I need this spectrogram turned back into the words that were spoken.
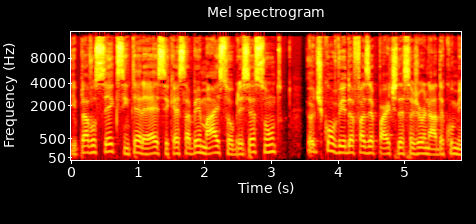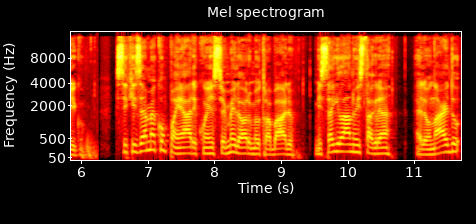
E para você que se interessa e quer saber mais sobre esse assunto, eu te convido a fazer parte dessa jornada comigo. Se quiser me acompanhar e conhecer melhor o meu trabalho, me segue lá no Instagram, é Leonardo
